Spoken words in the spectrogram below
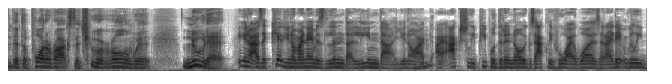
that the Puerto Rocks that you were rolling with knew that you know, as a kid, you know, my name is Linda, Linda. You know, mm-hmm. I, I, actually, people didn't know exactly who I was, and I didn't really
